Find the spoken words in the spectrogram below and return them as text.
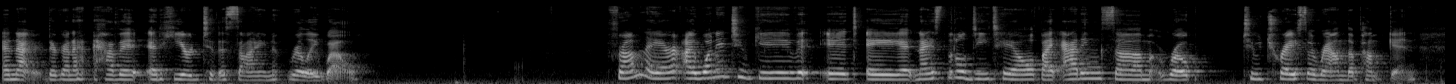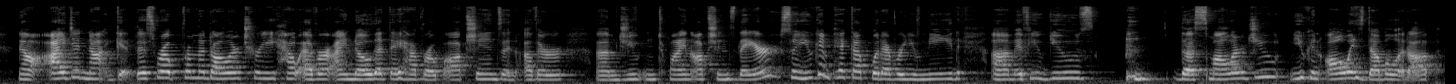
and that they're gonna have it adhered to the sign really well. From there, I wanted to give it a nice little detail by adding some rope to trace around the pumpkin. Now, I did not get this rope from the Dollar Tree. However, I know that they have rope options and other um, jute and twine options there. So you can pick up whatever you need. Um, if you use the smaller jute, you can always double it up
